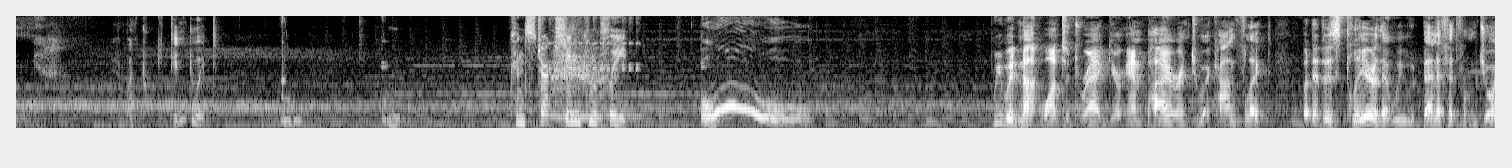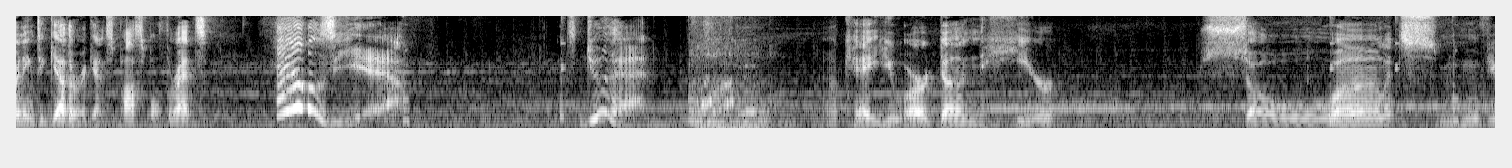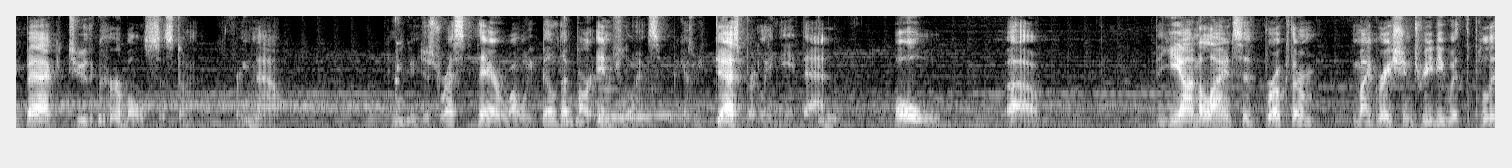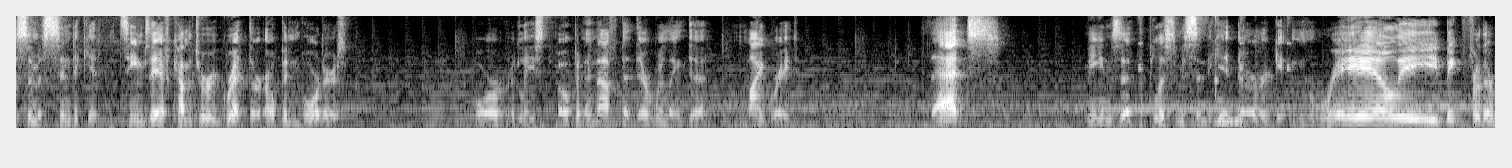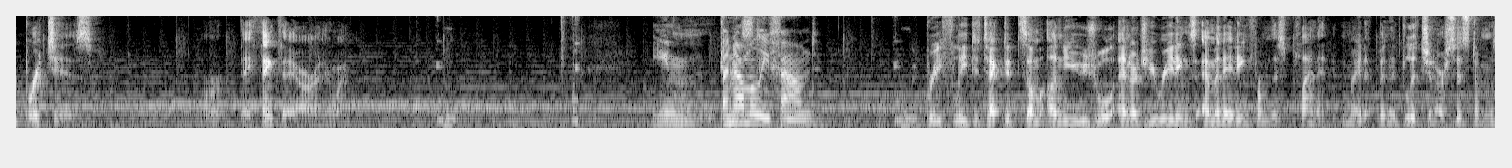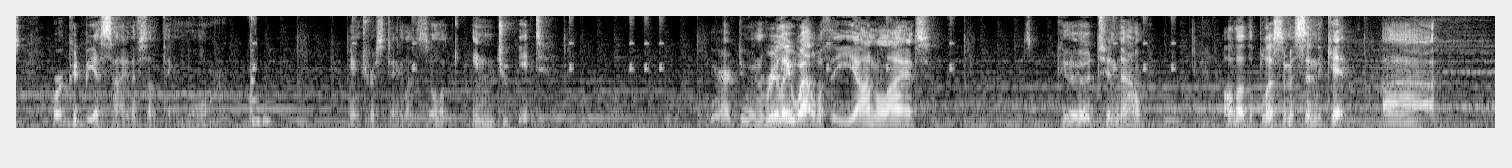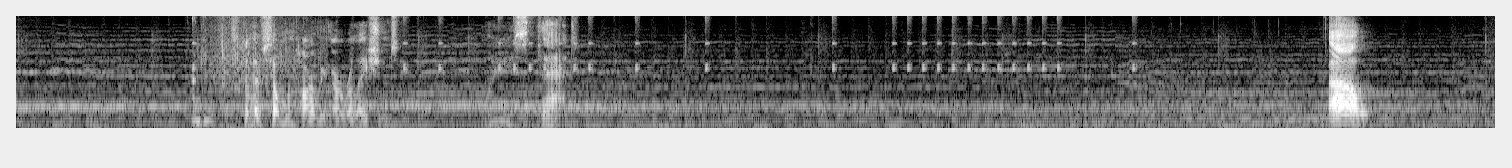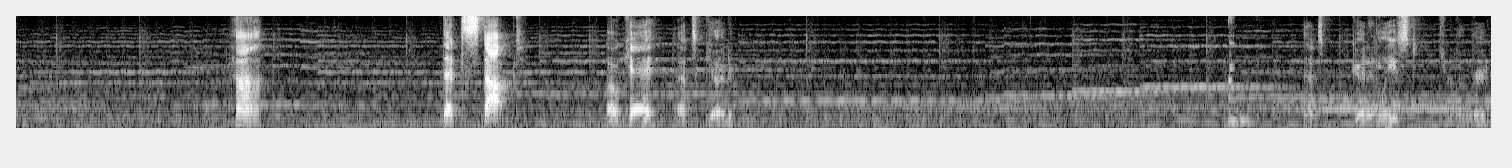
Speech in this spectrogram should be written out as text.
I want to get into it. Construction complete. Ooh. We would not want to drag your empire into a conflict, but it is clear that we would benefit from joining together against possible threats. Hells yeah! Let's do that. Okay, you are done here. So, uh, let's move you back to the Kerbal system for now. And you can just rest there while we build up our influence, because we desperately need that. Oh. Uh-oh. The Yeon Alliance have broke their migration treaty with the Polysimus Syndicate. It seems they have come to regret their open borders. Or at least open enough that they're willing to migrate. That means that the Polysimus Syndicate mm-hmm. are getting really big for their britches. Or they think they are, anyway. Mm-hmm. Anomaly found. We briefly detected some unusual energy readings emanating from this planet. It might have been a glitch in our systems, or it could be a sign of something more. Interesting. Let's look into it. We are doing really well with the Eon Alliance. It's good to know. Although the Polysimus Syndicate uh, still have someone harming our relations. Why is that? Oh. Huh. That stopped. Okay, that's good. That's good at least. It's really weird.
